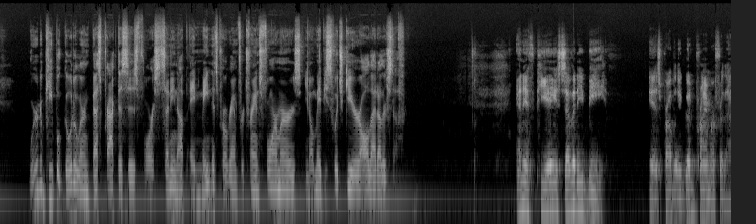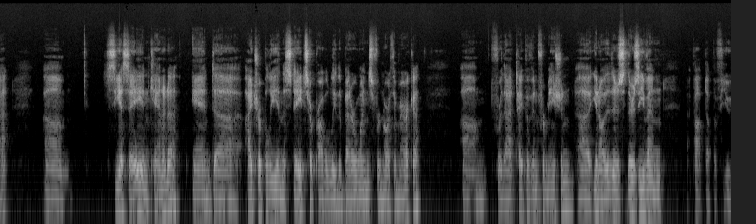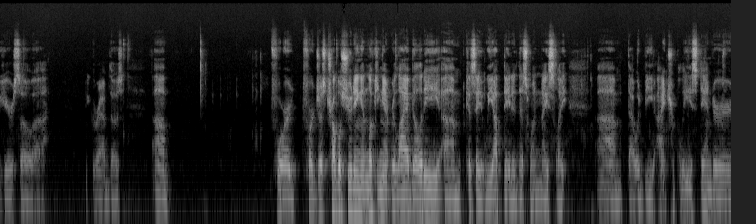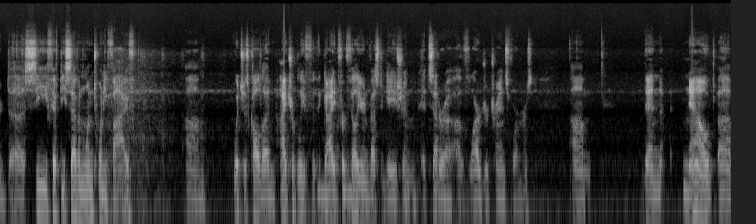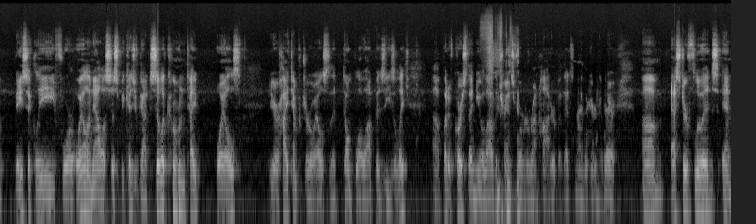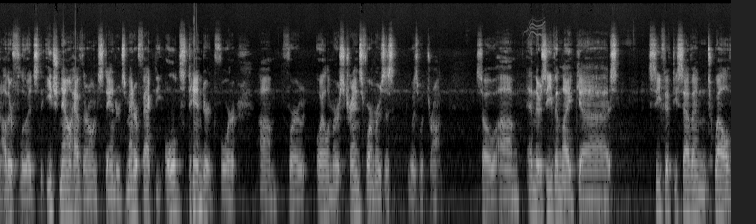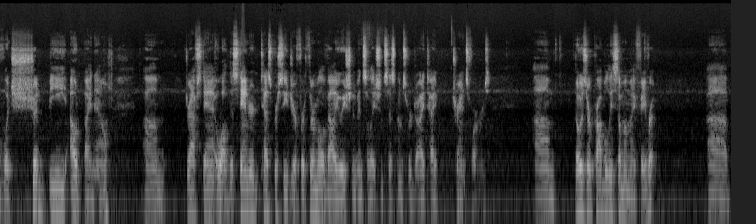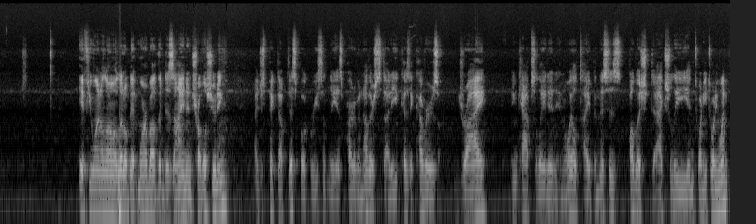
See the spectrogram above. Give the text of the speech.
Where do people go to learn best practices for setting up a maintenance program for transformers, you know, maybe switch gear, all that other stuff? NFPA 70B is probably a good primer for that. Um, CSA in Canada and uh, IEEE in the States are probably the better ones for North America um, for that type of information. Uh, you know, there's there's even I popped up a few here, so uh, grab those. Um, for for just troubleshooting and looking at reliability, because um, we updated this one nicely. Um, that would be IEEE standard uh, C57125, um, which is called an IEEE guide for failure investigation, et cetera, of larger transformers. Um, then now, uh, basically for oil analysis, because you've got silicone type oils, your high temperature oils that don't blow up as easily. Uh, but of course, then you allow the transformer to run hotter, but that's neither here nor there. Um, ester fluids and other fluids each now have their own standards. Matter of fact, the old standard for um, for oil immersed transformers is was withdrawn. So, um, and there's even like uh, C5712, which should be out by now. Um, draft stand well the standard test procedure for thermal evaluation of insulation systems for dry type transformers um, those are probably some of my favorite uh, if you want to know a little bit more about the design and troubleshooting i just picked up this book recently as part of another study because it covers dry encapsulated and oil type and this is published actually in 2021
